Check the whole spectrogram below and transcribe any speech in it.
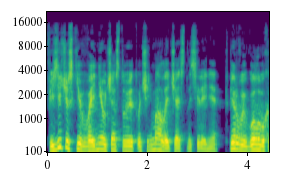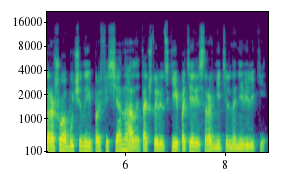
Физически в войне участвует очень малая часть населения, в первую голову хорошо обученные профессионалы, так что людские потери сравнительно невелики.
